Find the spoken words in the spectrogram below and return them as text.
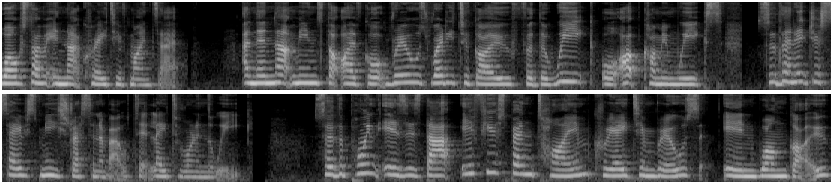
whilst I'm in that creative mindset. And then that means that I've got reels ready to go for the week or upcoming weeks. So then it just saves me stressing about it later on in the week. So the point is is that if you spend time creating reels in one go,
